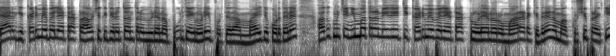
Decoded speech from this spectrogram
ಯಾರಿಗೆ ಕಡಿಮೆ ಬೆಲೆ ಟ್ರ್ಯಾಕ್ಟರ್ ಅವಶ್ಯಕತೆ ಇರುತ್ತೋ ಅಂತ ವಿಡಿಯೋನ ಪೂರ್ತಿಯಾಗಿ ನೋಡಿ, ಪೂರ್ತಿಯಾದ ಮಾಹಿತಿ ಕೊಡ್ತೇನೆ. ಅದಕ್ಕೆ ಮುಂಚೆ ನಿಮ್ಮ ಹತ್ರ ಇದೇ ರೀತಿ ಕಡಿಮೆ ಬೆಲೆಯ ಟ್ರ್ಯಾಕ್ಟರ್ಗಳು ಏನಾದ್ರು ಮಾರಾಟಕ್ಕಿದ್ರೆ ನಮ್ಮ ಕೃಷಿ ಪ್ರಗತಿ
